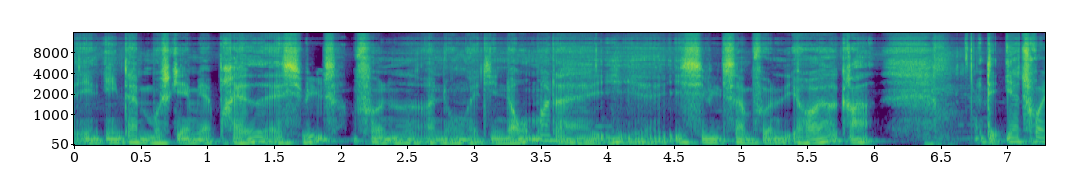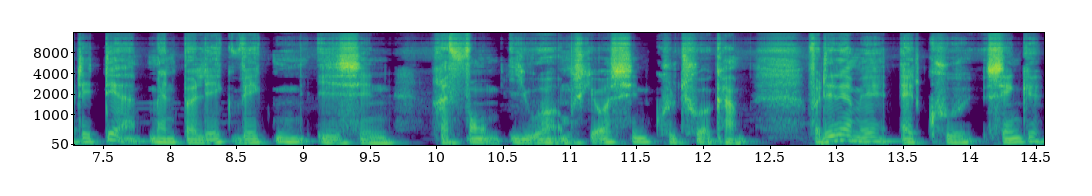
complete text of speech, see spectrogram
en, en, der måske er mere præget af civilsamfundet og nogle af de normer, der er i, i civilsamfundet i højere grad. det, jeg tror, det er der, man bør lægge vægten i sin reformiver, og måske også sin kulturkamp. For det der med at kunne sænke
